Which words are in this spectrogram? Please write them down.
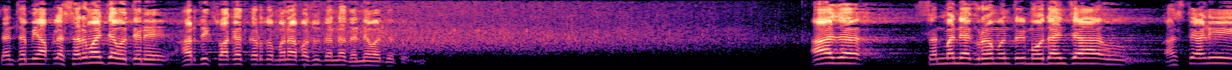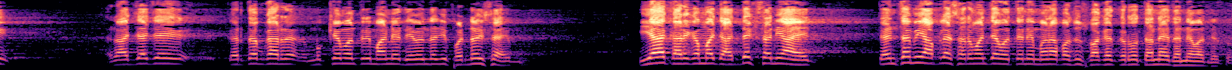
त्यांचं मी आपल्या सर्वांच्या वतीने हार्दिक स्वागत करतो. मनापासून त्यांना धन्यवाद देतो. आज सन्मान्य गृहमंत्री महोदयांच्या हस्ते आणि राज्याचे कर्तबगार मुख्यमंत्री मान्य देवेंद्रजी फडणवीस साहेब या कार्यक्रमाच्या अध्यक्षस्थानी आहेत त्यांचं मी आपल्या सर्वांच्या वतीने मनापासून स्वागत करतो त्यांनाही धन्यवाद देतो.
